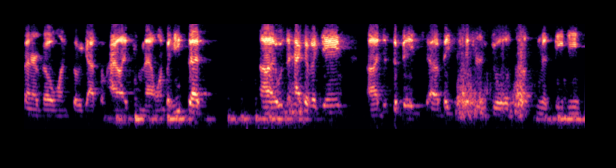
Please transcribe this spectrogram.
Centerville one, so we got some highlights from that one. But he said uh, it was a heck of a game. Uh, just a big, uh, big pitcher's duel. Justin Massini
